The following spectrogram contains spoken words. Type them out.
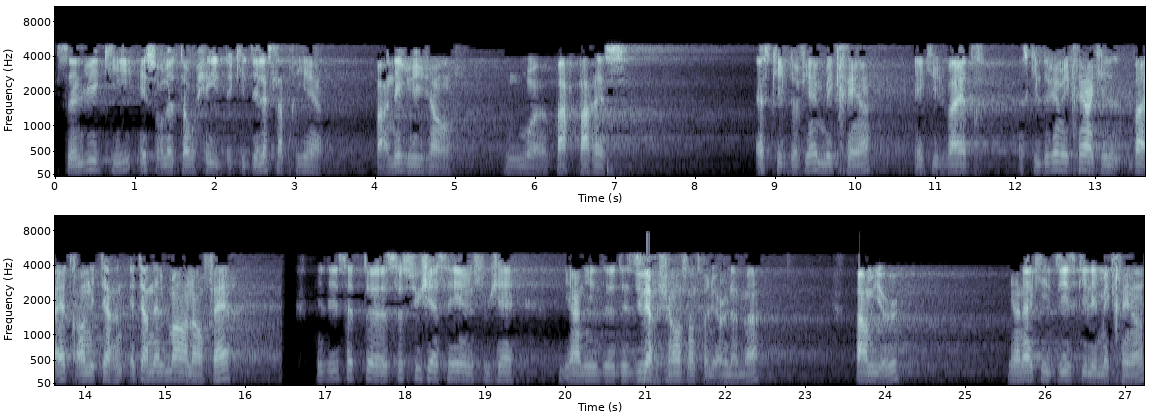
Celui qui est sur le tawhid et qui délaisse la prière, par négligence ou euh, par paresse, est-ce qu'il devient mécréant et qu'il va être, est-ce qu'il devient mécréant et qu'il va être en éternellement en enfer? Cette, euh, Ce sujet, c'est un sujet il y a de, de divergence entre les ulama. Parmi eux, il y en a qui disent qu'il est mécréant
